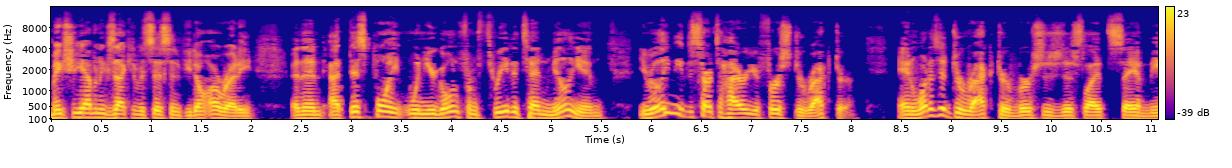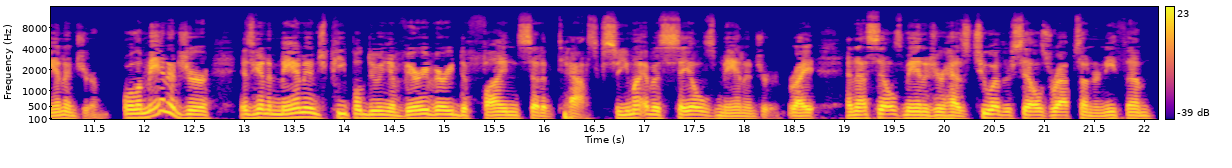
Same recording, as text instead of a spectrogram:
Make sure you have an executive assistant if you don't already. And then at this point, when you're going from three to 10 million, you really need to start to hire your first director. And what is a director versus just, let's say, a manager? Well, a manager is going to manage people doing a very, very defined set of tasks. So you might have a sales manager, right? And that sales manager has two other sales reps underneath them.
